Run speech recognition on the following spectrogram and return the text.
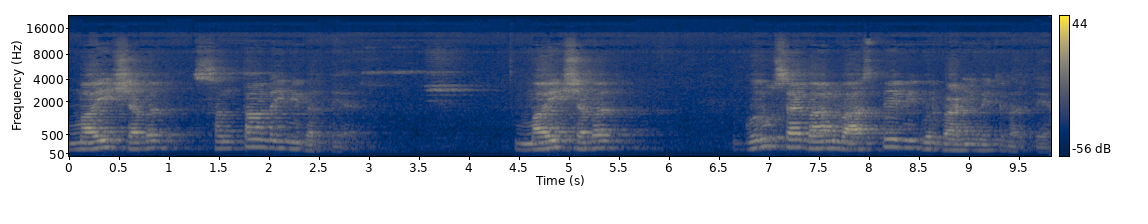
ਮਾਈ ਸ਼ਬਦ ਸੰਤਾਂ ਲਈ ਵੀ ਵਰਤਿਆ ਮਾਈ ਸ਼ਬਦ ਗੁਰੂ ਸਾਹਿਬਾਨ ਵਾਸਤੇ ਵੀ ਗੁਰਬਾਣੀ ਵਿੱਚ ਵਰਤਿਆ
